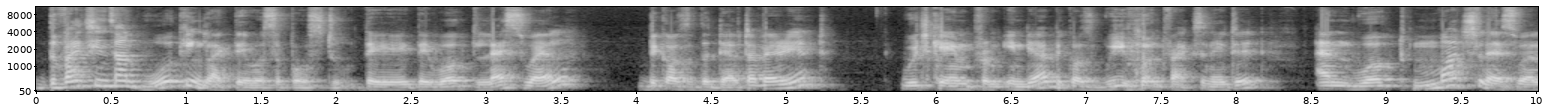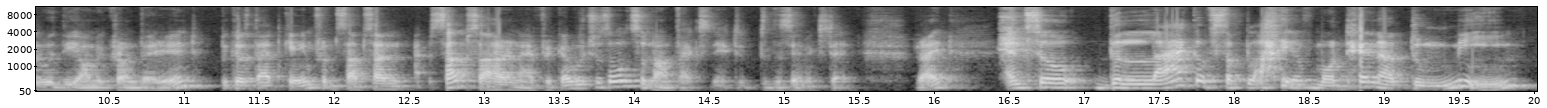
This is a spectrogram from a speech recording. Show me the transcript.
the vaccines aren't working like they were supposed to. They, they worked less well because of the Delta variant, which came from India because we weren't vaccinated, and worked much less well with the Omicron variant because that came from sub-Saharan, Africa, which was also not vaccinated to the same extent, right? And so the lack of supply of Moderna to me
